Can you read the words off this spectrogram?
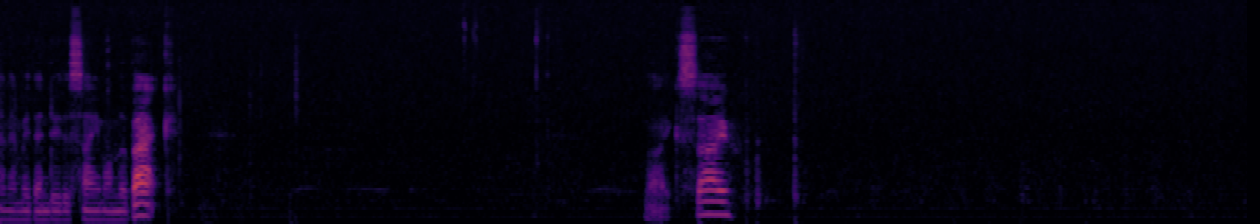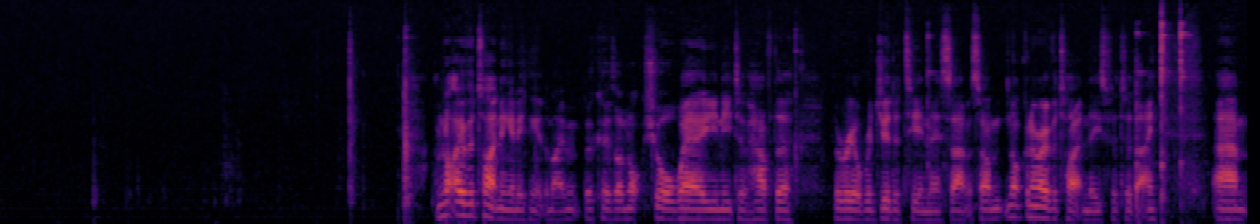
and then we then do the same on the back. Like so. I'm not over tightening anything at the moment because I'm not sure where you need to have the, the real rigidity in this um, so I'm not going to over tighten these for today um,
